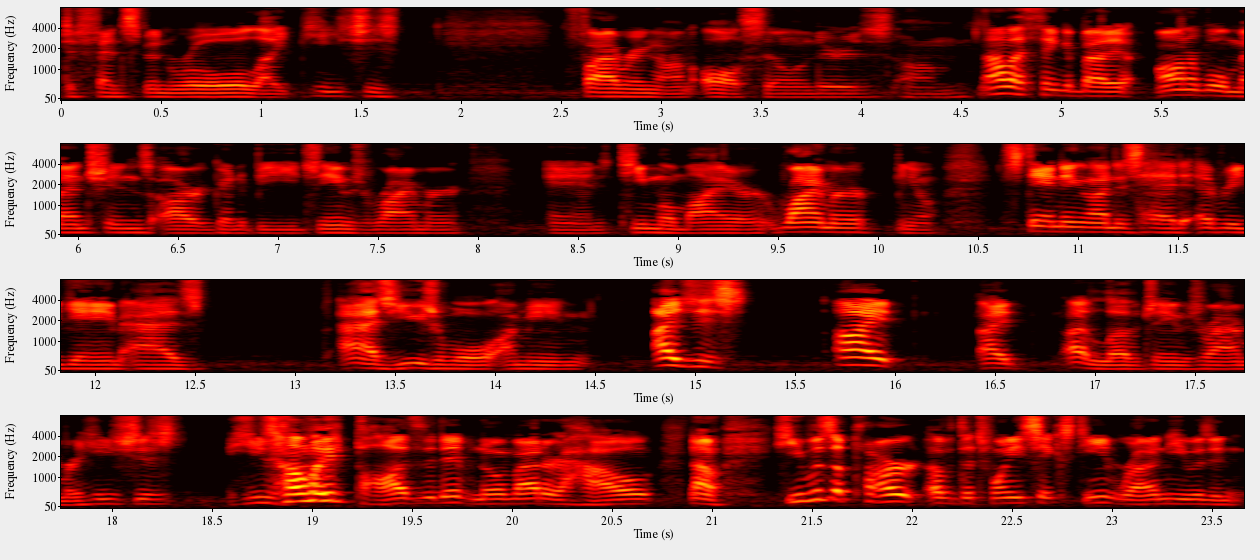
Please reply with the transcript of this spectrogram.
defenseman role. Like he's just firing on all cylinders. Um, now that I think about it, honorable mentions are going to be James Reimer and Timo Meier. Reimer, you know, standing on his head every game as as usual. I mean, I just I I I love James Reimer. He's just he's always positive no matter how now he was a part of the 2016 run. He was in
